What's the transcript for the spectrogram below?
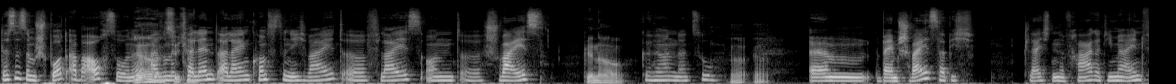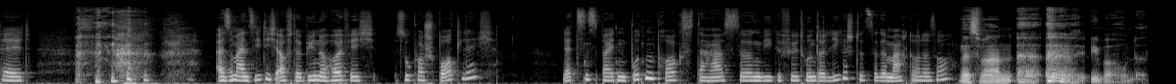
Das ist im Sport aber auch so, ne? Ja, also mit sicher. Talent allein kommst du nicht weit. Äh, Fleiß und äh, Schweiß Genau. gehören dazu. Ja, ja. Ähm, beim Schweiß habe ich gleich eine Frage, die mir einfällt. also man sieht dich auf der Bühne häufig super sportlich. Letztens bei den Buddenbrocks, da hast du irgendwie gefühlt 100 Liegestütze gemacht oder so. Es waren äh, über 100.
